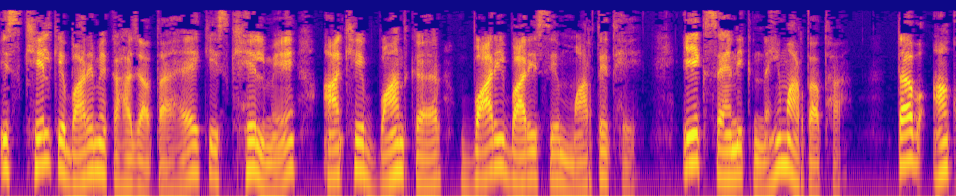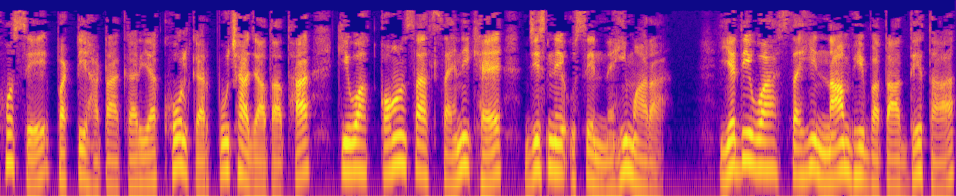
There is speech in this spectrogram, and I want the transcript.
इस खेल के बारे में कहा जाता है कि इस खेल में आँखें बांधकर बारी बारी से मारते थे। एक सैनिक नहीं मारता था। तब आँखों से पट्टी हटाकर या खोलकर पूछा जाता था कि वह कौन सा सैनिक है जिसने उसे नहीं मारा। यदि वह सही नाम भी बता देता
